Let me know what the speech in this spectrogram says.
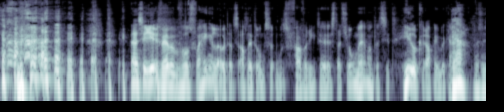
nou, serieus, we hebben bijvoorbeeld voor Hengelo, dat is altijd ons, ons favoriete station, hè, want het zit heel krap in elkaar. Ja, dat is Daar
